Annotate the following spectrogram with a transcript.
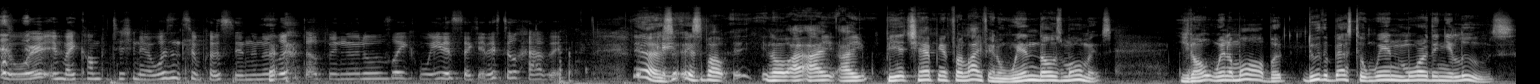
I wore it in my competition. And I wasn't supposed to, and then I looked up and then it was like, wait a second, I still have it. Yeah, it's, it's about you know I, I I be a champion for life and win those moments. You don't win them all, but do the best to win more than you lose.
